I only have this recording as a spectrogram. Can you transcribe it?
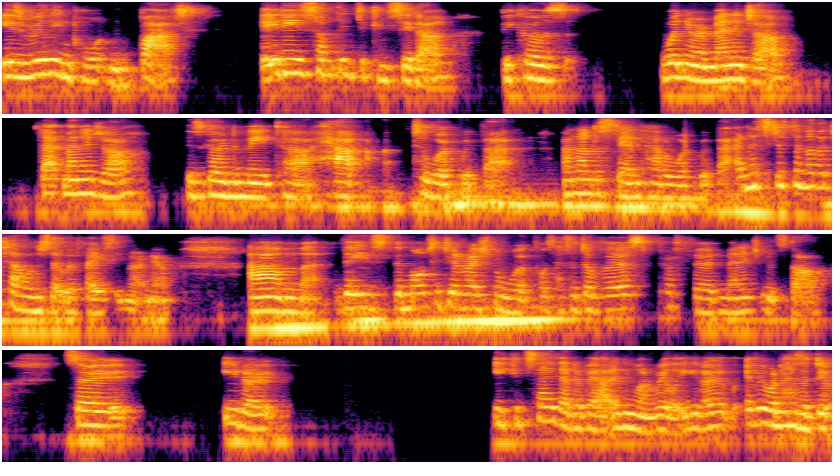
is really important but it is something to consider because when you're a manager that manager is going to need to have to work with that and understand how to work with that. And it's just another challenge that we're facing right now. Um, these the multi-generational workforce has a diverse preferred management style. So, you know, you could say that about anyone really, you know, everyone has a, di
